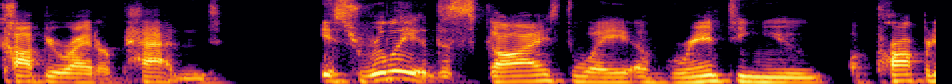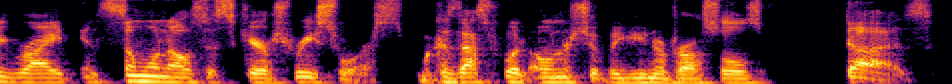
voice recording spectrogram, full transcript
copyright or patent, it's really a disguised way of granting you a property right in someone else's scarce resource, because that's what ownership of universals does.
